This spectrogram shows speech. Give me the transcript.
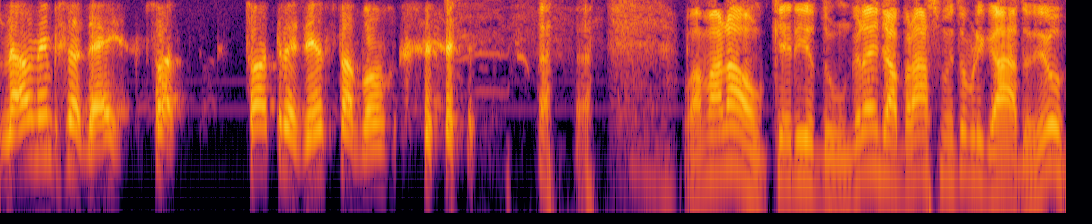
Não, nem precisa 10. Só, só 300 tá bom. o Amaral, querido, um grande abraço, muito obrigado, viu?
